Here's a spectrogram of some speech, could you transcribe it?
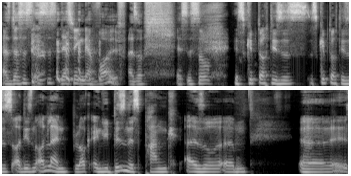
Also das ist, das ist deswegen der Wolf. Also es ist so. Es gibt doch dieses, es gibt doch dieses, diesen Online-Blog irgendwie Business Punk. Also ähm, äh,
